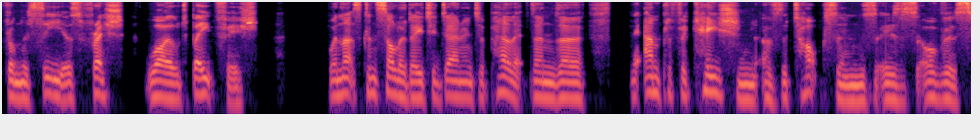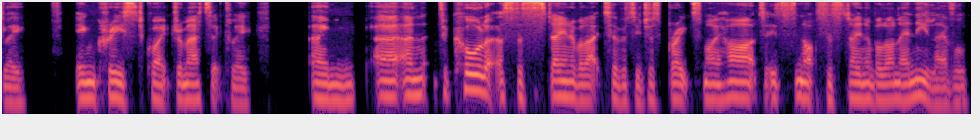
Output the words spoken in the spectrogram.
from the sea as fresh wild bait fish. When that's consolidated down into pellet, then the, the amplification of the toxins is obviously increased quite dramatically. Um, uh, and to call it a sustainable activity just breaks my heart. It's not sustainable on any level,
